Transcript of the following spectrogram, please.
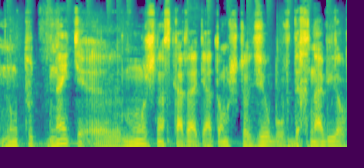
Ну, тут, знаете, э, можно сказать о том, что Дзюбу вдохновил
